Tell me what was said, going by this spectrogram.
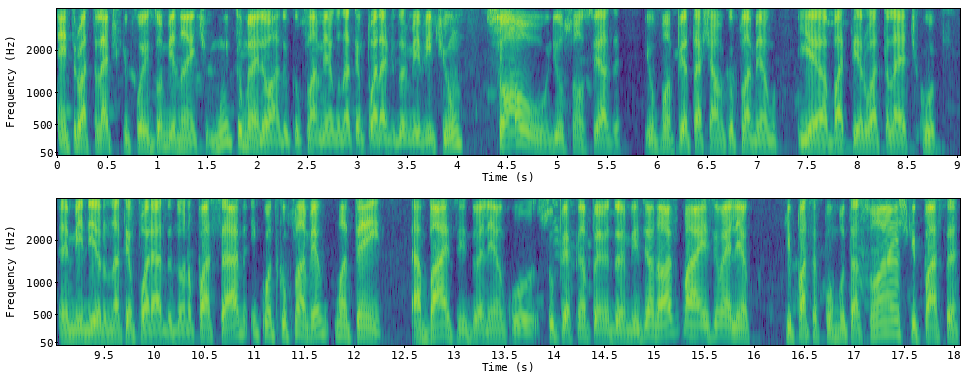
Entre o Atlético que foi dominante, muito melhor do que o Flamengo na temporada de 2021. Só o Nilson César e o Vampeta achavam que o Flamengo ia bater o Atlético eh, Mineiro na temporada do ano passado, enquanto que o Flamengo mantém a base do elenco super campeão em 2019, mas é um elenco que passa por mutações, que passa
